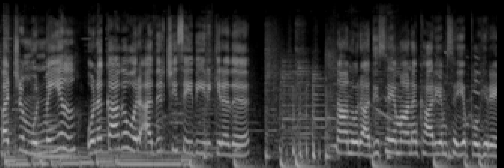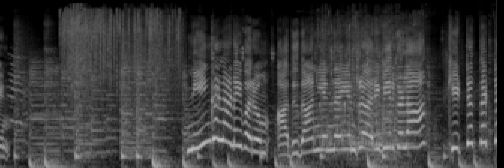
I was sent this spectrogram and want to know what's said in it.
மற்றும் உண்மையில் உனக்காக ஒரு அதிர்ச்சி செய்தி இருக்கிறது. நான் ஒரு அதிசயமான காரியம் செய்ய போகிறேன். நீங்கள் அனைவரும் அதுதான் என்ன என்று அறிவீர்களா? கிட்டத்தட்ட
